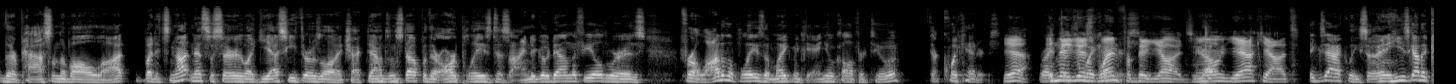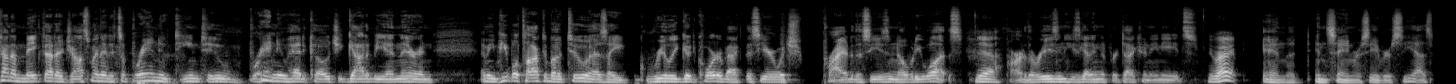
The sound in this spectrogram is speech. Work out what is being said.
they're passing the ball a lot, but it's not necessarily like, yes, he throws a lot of checkdowns and stuff, but there are plays designed to go down the field. Whereas for a lot of the plays that Mike McDaniel called for Tua, they're quick hitters. Yeah. Right. And they they're just went hitters. for big yards, you yep. know, YAC yards. Exactly. So, and he's got to kind of make that adjustment. And it's a brand new team, too, brand new head coach. You got to be in there. And I mean, people talked about Tua as a really good quarterback this year, which prior to the season, nobody was. Yeah. Part of the reason he's getting the protection he needs. You're right and the insane receivers he has.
